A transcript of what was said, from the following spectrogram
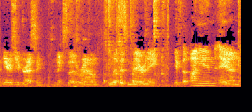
And here's your dressing. Mix that around and let this marinate. If the onion and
